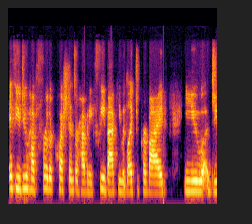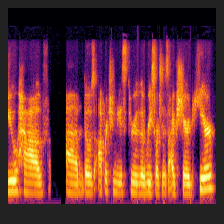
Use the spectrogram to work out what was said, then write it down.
If you do have further questions or have any feedback you would like to provide, you do have um, those opportunities through the resources I've shared here.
